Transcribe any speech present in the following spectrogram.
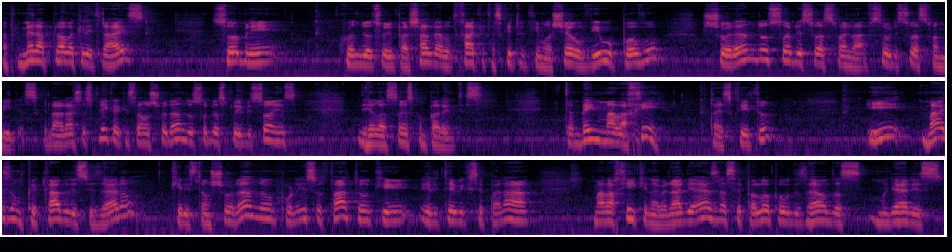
A primeira prova que ele traz sobre quando sobre Pashat Barutcha, que está escrito que Moshe ouviu o povo chorando sobre suas sobre suas famílias. Que Larash explica que estavam chorando sobre as proibições de relações com parentes. E também Malachi está escrito, e mais um pecado eles fizeram, que eles estão chorando por isso o fato que ele teve que separar Malachi, que na verdade Ezra separou o povo de Israel das mulheres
